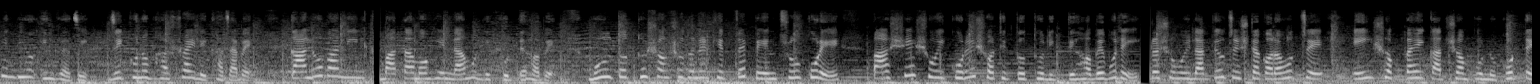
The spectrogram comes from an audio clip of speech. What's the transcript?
হিন্দি ও ইংরেজি যে কোনো ভাষায় লেখা যাবে। কালো বা নীল মাতামহের নাম উল্লেখ করতে হবে। ভুল তথ্য সংশোধনের ক্ষেত্রে পেন থ্রু করে পাশে সই করে সঠিক তথ্য লিখতে হবে একটা সময় লাগলেও চেষ্টা করা হচ্ছে। এই সপ্তাহে কাজ সম্পূর্ণ করতে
